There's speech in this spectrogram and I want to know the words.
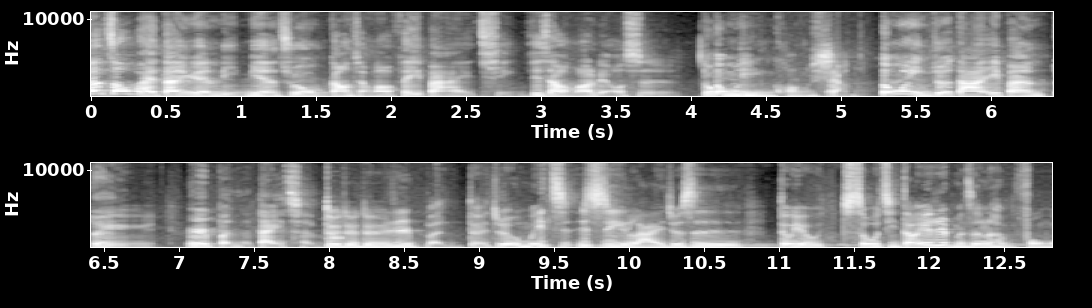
那招牌单元里面，除了我们刚刚讲到非办爱情，接下来我们要聊是东瀛狂想。东瀛就是大家一般对于日本的代称。对对对，日本对，就是我们一直一直以来就是都有收集到，因为日本真的很疯。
